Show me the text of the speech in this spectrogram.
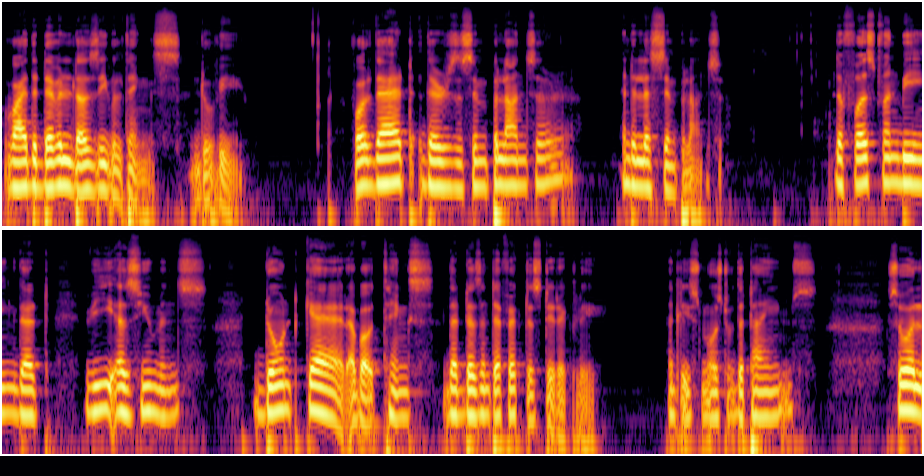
why the devil does evil things, do we? For that, there's a simple answer and a less simple answer. The first one being that we as humans don't care about things that doesn't affect us directly, at least most of the times. So a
